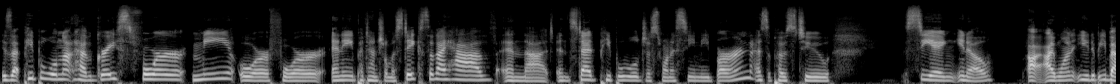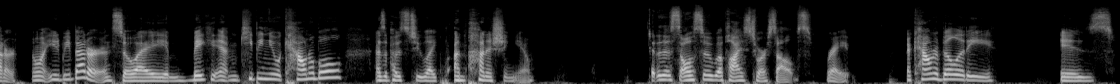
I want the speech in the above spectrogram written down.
is that people will not have grace for me or for any potential mistakes that I have, and that instead people will just want to see me burn as opposed to seeing, you know, I, want you to be better. I want you to be better. And so I am making, I'm keeping you accountable as opposed to like, I'm punishing you. This also applies to ourselves, right? Accountability is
